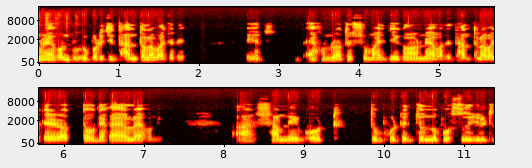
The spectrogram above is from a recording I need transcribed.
আমরা এখন ঢুকে পড়েছি ধানতলা বাজারে। এর এখন রথের সময়, যে কারণে আমাদের ধানতলা বাজারে রথটাও দেখা গেলো এখনই। আর সামনেই ভোট, তো ভোটের জন্য প্রস্তুতি চলছে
